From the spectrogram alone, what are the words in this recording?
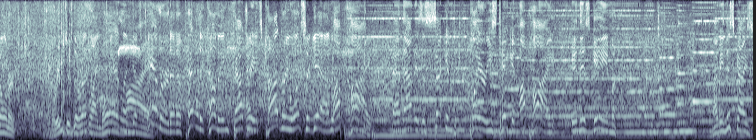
Stoner reaches the red line. Oh, my. gets hammered and a penalty coming. Kadri. It's Kadri once again. Up high. And that is the second player he's taken up high in this game. I mean, this guy's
